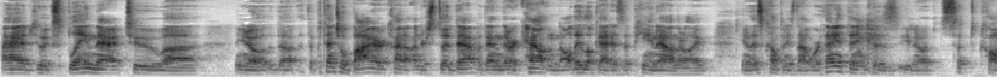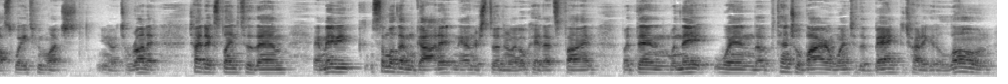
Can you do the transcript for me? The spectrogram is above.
I had to explain that to uh, you know the, the potential buyer kind of understood that, but then their accountant, all they look at is a P&L, and they're like, you know, this company's not worth anything because you know it costs way too much, you know, to run it. Tried to explain to them, and maybe some of them got it and they understood, and they're like, okay, that's fine. But then when they when the potential buyer went to the bank to try to get a loan,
